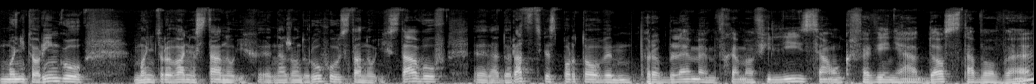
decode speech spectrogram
monitoringu, monitorowaniu stanu ich narządu ruchu, stanu ich stawów, na doradztwie sportowym. Problemem w hemofilii są krwawienia dostawowe,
